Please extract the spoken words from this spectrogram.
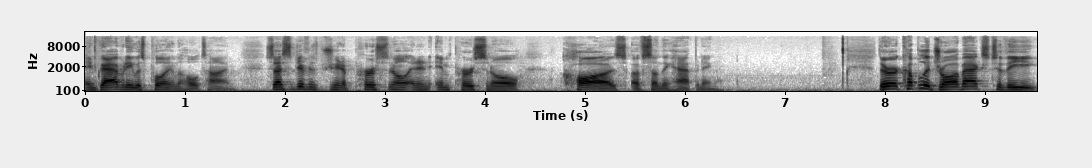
And gravity was pulling the whole time. So that's the difference between a personal and an impersonal cause of something happening. There are a couple of drawbacks to the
